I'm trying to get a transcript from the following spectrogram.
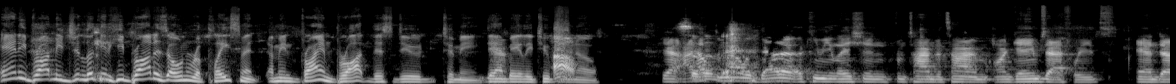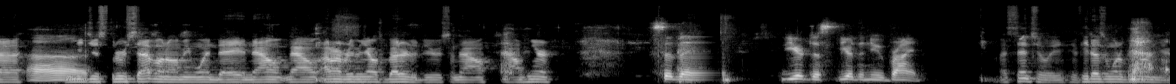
And he brought me. Look at he brought his own replacement. I mean, Brian brought this dude to me, Dan Yeah. Bailey oh. 2.0. Yeah, So I helped him out with data accumulation from time to time on games athletes, and uh, Uh, he just threw seven on me one day, and now now I don't have anything else better to do, so now now I'm here. so then you're just you're the new Brian. Essentially, if he doesn't want to be on here,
